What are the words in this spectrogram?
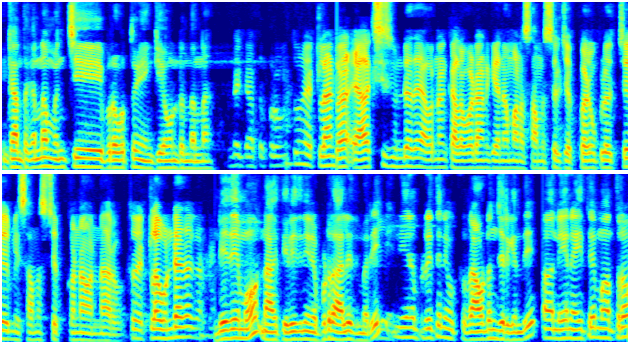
ఇంకా అంతకన్నా మంచి ప్రభుత్వం ఇంకేముంటుందన్న? అంటే గత ప్రభుత్వం ఎట్లాంటి యాక్సిస్ ఉండేదా? ఎవరైనా కలవడానికైనా మన సమస్యలు చెప్పుకోవడం. ఇప్పుడు వచ్చే మీ సమస్య చెప్పుకున్నాం అన్నారు. సో ఎట్లా ఉండేదా? ఉండేదేమో నాకు తెలియదు. నేను ఎప్పుడు రాలేదు మరి. నేను ఎప్పుడైతే నేను రావడం జరిగింది నేనైతే మాత్రం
